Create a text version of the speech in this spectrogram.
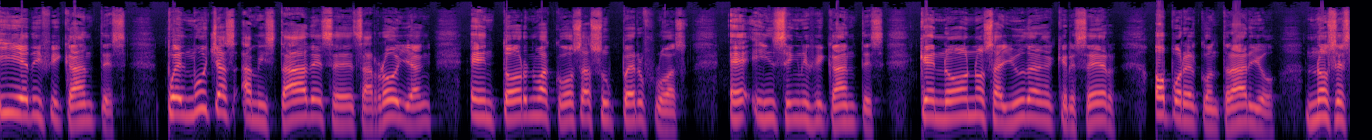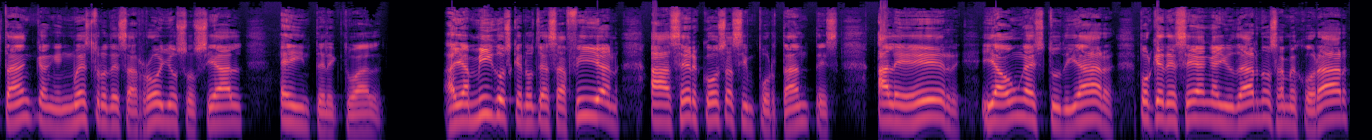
y edificantes, pues muchas amistades se desarrollan en torno a cosas superfluas e insignificantes que no nos ayudan a crecer o por el contrario, nos estancan en nuestro desarrollo social e intelectual. Hay amigos que nos desafían a hacer cosas importantes, a leer y aún a estudiar, porque desean ayudarnos a mejorar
